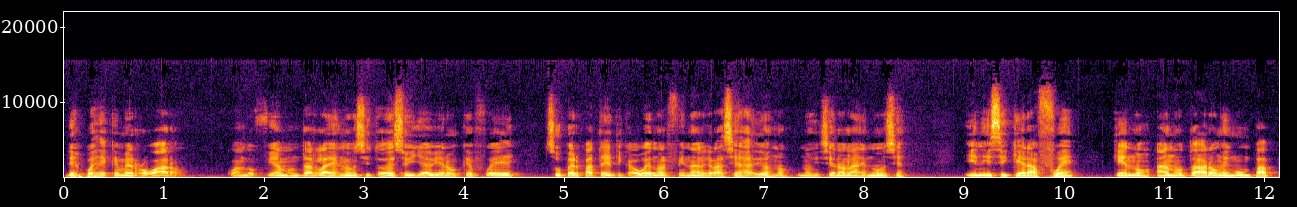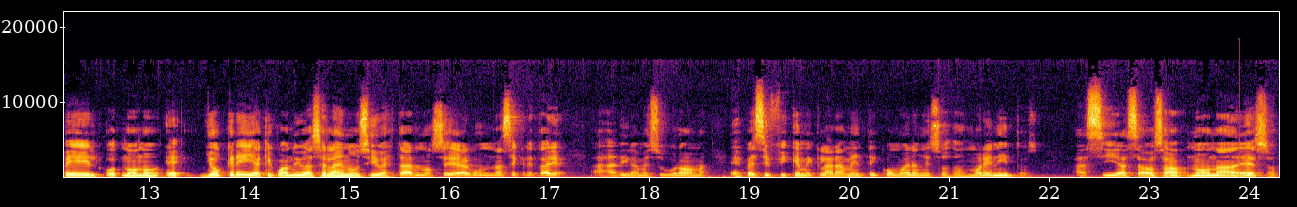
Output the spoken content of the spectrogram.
después de que me robaron, cuando fui a montar la denuncia y todo eso. Y ya vieron que fue súper patética. Bueno, al final, gracias a Dios, nos, hicieron la denuncia y ni siquiera fue que nos anotaron en un papel. no, no. Eh, yo creía que cuando iba a hacer la denuncia iba a estar, no sé, alguna secretaria. Ajá, dígame su broma. Especifíqueme claramente cómo eran esos dos morenitos. Así, asado, asado. No, nada de eso.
